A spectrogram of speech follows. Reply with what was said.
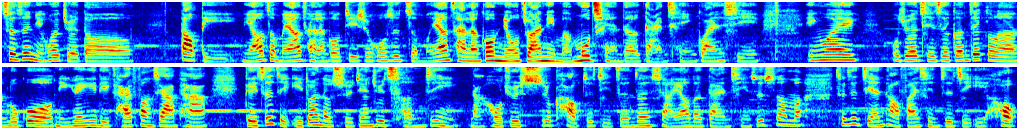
甚至你会觉得，到底你要怎么样才能够继续，或是怎么样才能够扭转你们目前的感情关系？因为。我觉得其实跟这个人，如果你愿意离开、放下他，给自己一段的时间去沉静，然后去思考自己真正想要的感情是什么，甚至检讨反省自己以后，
